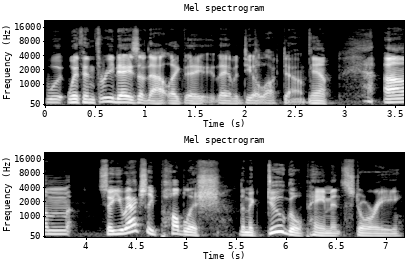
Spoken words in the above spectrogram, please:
w- within three days of that, like they they have a deal locked down. Yeah. Um, so you actually publish the McDougal payment story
